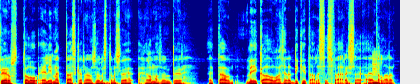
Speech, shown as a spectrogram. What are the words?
tiedusteluelimet taas kerran on syyllistynyt siihen helmasyntyyn, että on liikaa ollaan siellä digitaalisessa sfäärissä ja ajatellaan, mm. että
